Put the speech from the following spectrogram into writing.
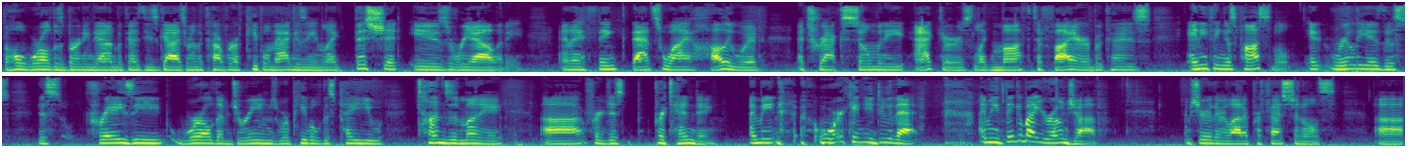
the whole world is burning down because these guys are on the cover of People magazine. Like this shit is reality, and I think that's why Hollywood attracts so many actors like moth to fire because anything is possible. It really is this this crazy world of dreams where people just pay you tons of money uh, for just pretending. I mean, where can you do that? I mean, think about your own job. I'm sure there are a lot of professionals uh,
